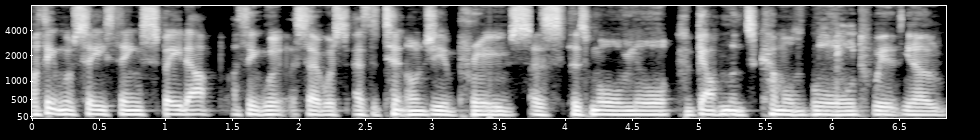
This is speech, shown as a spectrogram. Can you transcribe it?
I think we'll see things speed up. I think we'll, so as the technology improves, as as more and more governments come on board with you know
